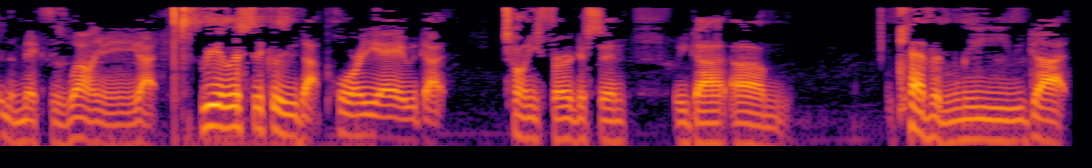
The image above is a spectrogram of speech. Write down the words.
in the mix as well. I mean, you got realistically, we got Poirier, we got Tony Ferguson, we got um, Kevin Lee, we got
